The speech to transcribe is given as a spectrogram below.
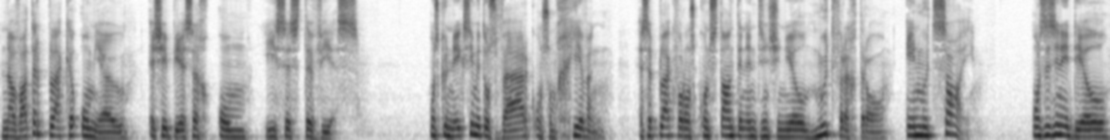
na watter plekke om jou is jy besig om Jesus te wees. Ons koneksie met ons werk, ons omgewing, is 'n plek waar ons konstant en intentioneel moet vrug dra en moet saai. Ons is nie net deel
